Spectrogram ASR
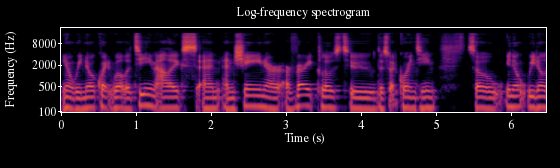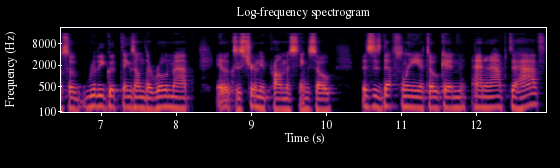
you know we know quite well the team alex and and shane are, are very close to the sweatcoin team. So you know we know some really good things on the roadmap. It looks extremely promising. So this is definitely a token and an app to have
